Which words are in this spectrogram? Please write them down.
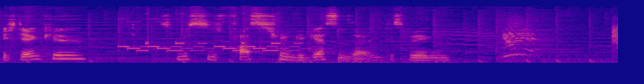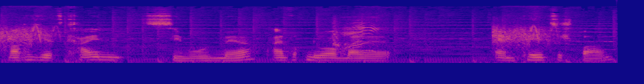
ich denke, es müsste fast schon gegessen sein. Deswegen mache ich jetzt keinen Simon mehr. Einfach nur, um meine MP zu sparen.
